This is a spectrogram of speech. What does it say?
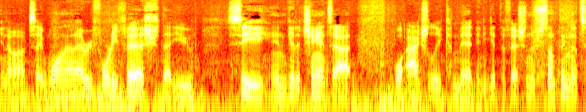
You know, I would say one out of every 40 fish that you see and get a chance at will actually commit and you get the fish. And there's something that's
